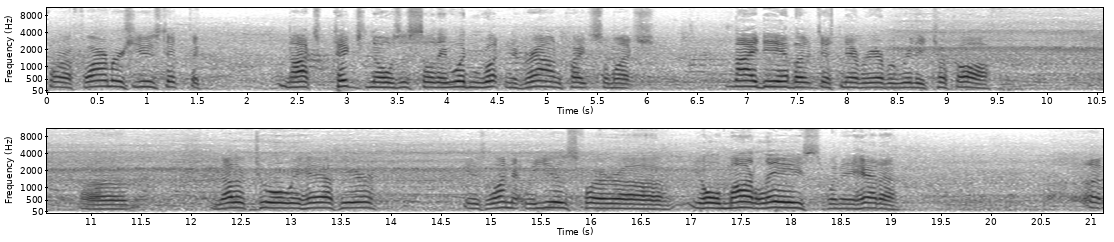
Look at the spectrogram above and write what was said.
for a farmers used it to notch pigs' noses so they wouldn't root in the ground quite so much. It's an idea, but it just never ever really took off. Uh, another tool we have here is one that we use for uh, the old Model A's when they had a, a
